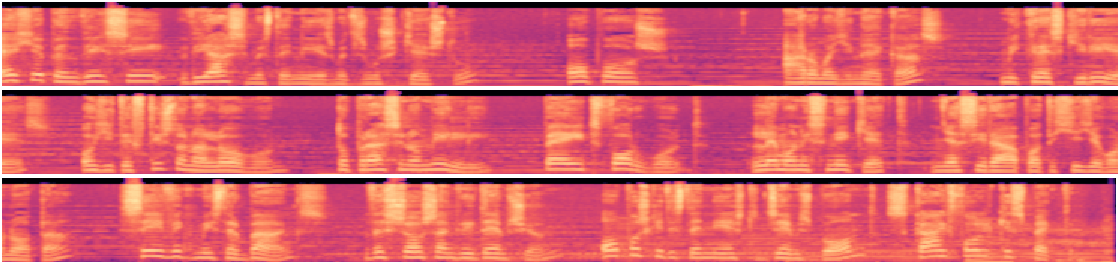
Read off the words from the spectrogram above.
Έχει επενδύσει διάσημες ταινίες με τις μουσικές του, όπως «Άρωμα γυναίκας», «Μικρές κυρίες», «Ο γητευτής των αλόγων», «Το πράσινο μήλι», «Pay it forward», «Lemony Snicket», μια σειρά από ατυχή γεγονότα, «Saving Mr. Banks», «The Shawshank Redemption», όπως και τις ταινίες του James Bond, Skyfall και Spectre.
